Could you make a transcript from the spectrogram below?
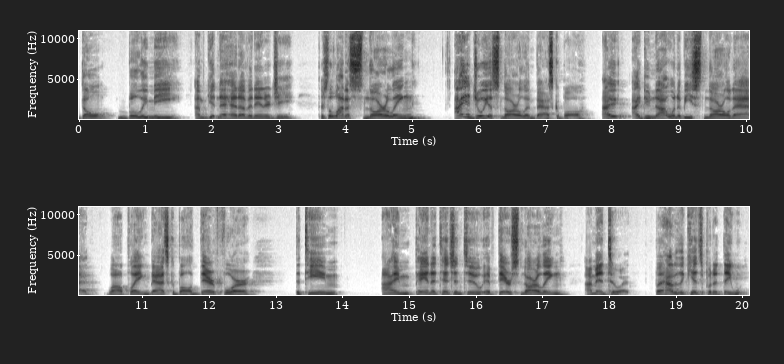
don't bully me, I'm getting ahead of it energy. There's a lot of snarling. I enjoy a snarl in basketball. I, I do not want to be snarled at while playing basketball. Therefore, the team I'm paying attention to, if they're snarling, I'm into it. But how do the kids put it? They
